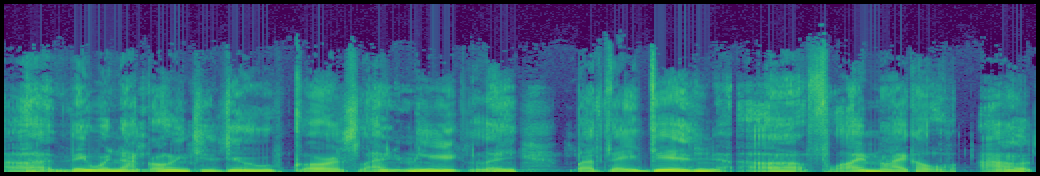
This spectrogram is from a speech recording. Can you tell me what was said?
uh, they were not going to do Chorus Line immediately, but they did uh, fly Michael out.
